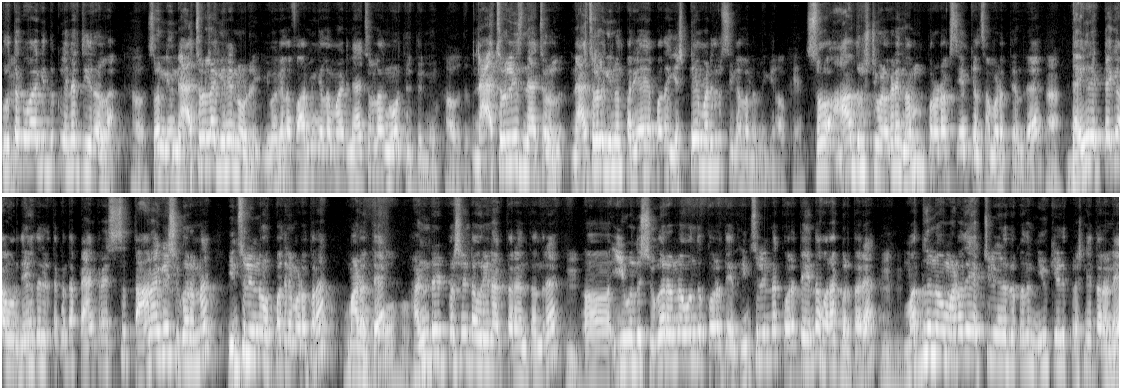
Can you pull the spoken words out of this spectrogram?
ಕೃತಕವಾಗಿದ್ದಕ್ಕೂ ಎನರ್ಜಿ ಇರಲ್ಲ. ಸೊ ನೀವು ನ್ಯಾಚುರಲ್ ಆಗಿ ಏನೇ ನೋಡ್ರಿ? ಇವಾಗೆಲ್ಲ ಫಾರ್ಮಿಂಗ್ ಎಲ್ಲ ಮಾಡಿ ನ್ಯಾಚುರಲ್ ಆಗಿ ನೋಡ್ತಿರ್ತೀರಿ ನೀವು. ನ್ಯಾಚುರಲ್ ಈಸ್ ನ್ಯಾಚುರಲ್ ನ್ಯಾಚುರಲ್ ಇನ್ನೊಂದು ಪರ್ಯಾಯ ಪದ ಎಷ್ಟೇ ಮಾಡಿದ್ರು ಸಿಗಲ್ಲ ನಮಗೆ. ಸೊ ಆ ದೃಷ್ಟಿ ಒಳಗಡೆ ನಮ್ ಪ್ರಾಡಕ್ಟ್ಸ್ ಏನ್ ಕೆಲಸ ಮಾಡುತ್ತೆ ಅಂದ್ರೆ ಡೈರೆಕ್ಟ್ ಆಗಿ ಅವ್ರ ದೇಹದಲ್ಲಿ ಇರ್ತಕ್ಕಂಥ ಪ್ಯಾಂಕ್ರೈಸ್ ತಾನಾಗೆ ಶುಗರ್ ಅನ್ನ ಇನ್ಸುಲಿನ್ ಉತ್ಪಾದನೆ ಮಾಡೋ ತರ ಮಾಡುತ್ತೆ. ಹಂಡ್ರೆಡ್ ಪರ್ಸೆಂಟ್ ಅವ್ರು ಏನಾಗ್ತಾರೆ ಅಂತಂದ್ರೆ ಈ ಒಂದು ಶುಗರ್ ಅನ್ನ ಒಂದು ಕೊರತೆ ಇನ್ಸುಲಿನ್ನ ಕೊರತೆಯಿಂದ ಹೊರಗೆ ಬರ್ತಾರೆ. ಮೊದ್ಲು ನಾವು ಮಾಡೋದೇ ಆಕ್ಚುಲಿ ಹೇಳ್ಬೇಕಂದ್ರೆ ನೀವು ಕೇಳಿದ ಪ್ರಶ್ನೆ ತರಾನೇ.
